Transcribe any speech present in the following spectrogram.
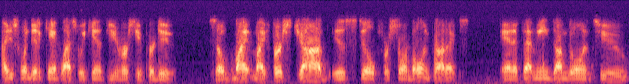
I just went and did a camp last weekend at the University of Purdue. So my my first job is still for Storm Bowling Products, and if that means I'm going to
